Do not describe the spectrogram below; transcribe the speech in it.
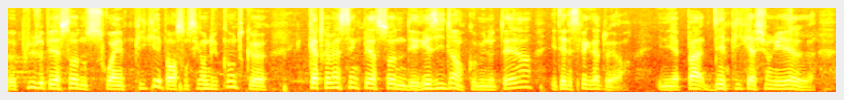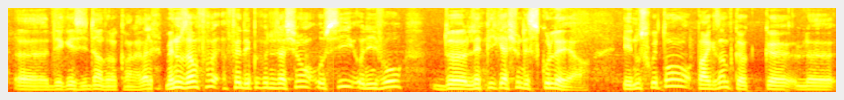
euh, plus de personnes soient impliquées, parce qu'on s'est rendu compte que 85 personnes des résidents communautaires étaient des spectateurs il n'y a pas d'implication réelle euh, des résidents dans le carnaval. Mais nous avons fait des préconisations aussi au niveau de l'implication des scolaires. Et nous souhaitons, par exemple, que, le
